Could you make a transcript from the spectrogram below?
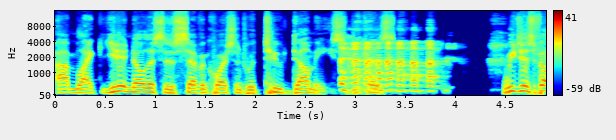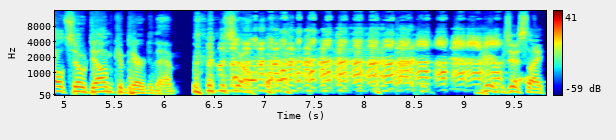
I'm like, you didn't know this is seven questions with two dummies because we just felt so dumb compared to them. so we were just like,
